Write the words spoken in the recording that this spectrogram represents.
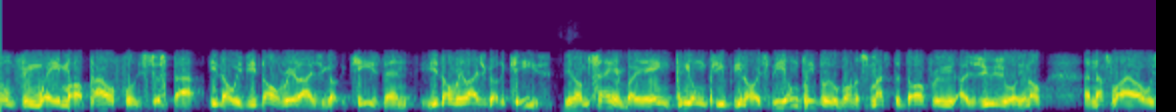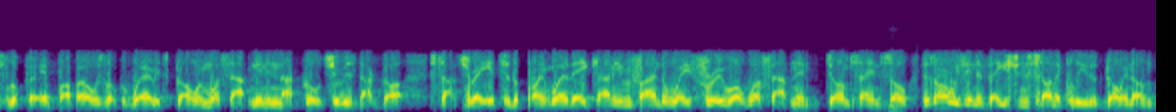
something way more powerful. It's just that, you know, if you don't realize you got the keys, then you don't realize you got the keys. You know what I'm saying? But it ain't the young people, you know, it's the young people who are going to smash the door through as usual, you know. And that's why I always look at hip hop. I always look at where it's going, what's happening in that culture. Is that got saturated to the point where they can't even find a way through, or what's happening? Do you know what I'm saying? So there's always innovation sonically going on.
